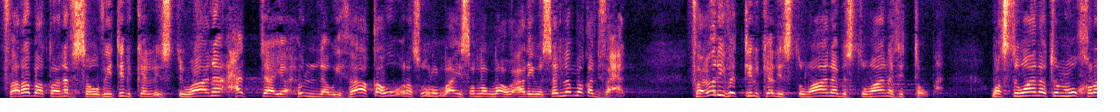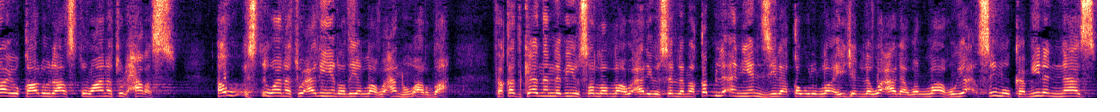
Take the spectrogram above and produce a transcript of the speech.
فربط نفسه في تلك الاسطوانة حتى يحل وثاقه رسول الله صلى الله عليه وسلم وقد فعل. فعرفت تلك الاسطوانة باسطوانة التوبة. واسطوانة أخرى يقال لها اسطوانة الحرس أو اسطوانة علي رضي الله عنه وأرضاه. فقد كان النبي صلى الله عليه وسلم قبل أن ينزل قول الله جل وعلا والله يعصمك من الناس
